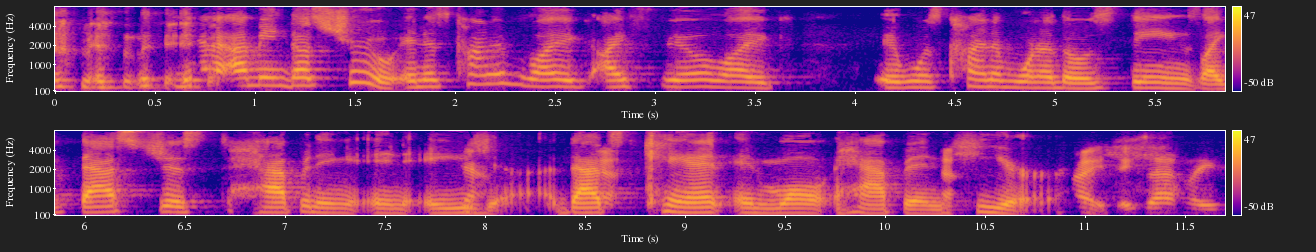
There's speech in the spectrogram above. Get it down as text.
I, yeah i mean that's true and it's kind of like i feel like it was kind of one of those things like that's just happening in asia yeah. that yeah. can't and won't happen yeah. here right exactly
